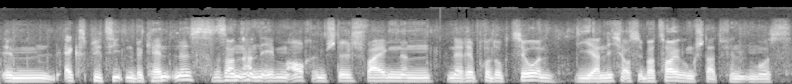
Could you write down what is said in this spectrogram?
im expliziten Bekenntnis, sondern eben auch im stillschweigenden, in der Reproduktion, die ja nicht aus Überzeugung stattfinden muss.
